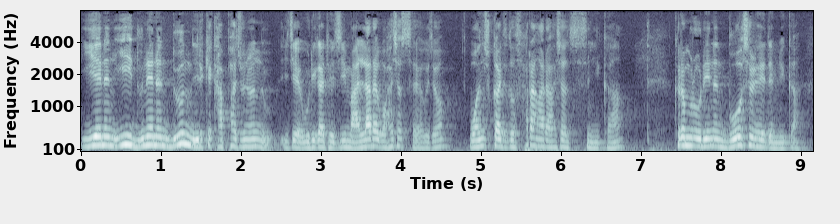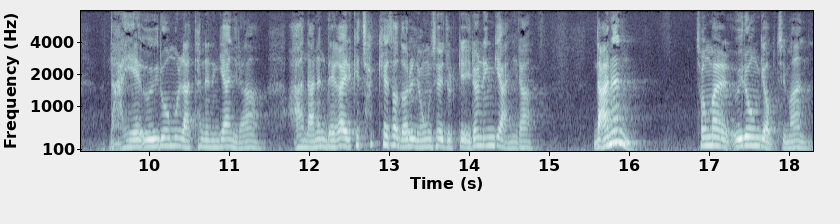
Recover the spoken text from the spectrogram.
이에는 이 눈에는 눈 이렇게 갚아주는 이제 우리가 되지 말라라고 하셨어요. 그죠? 원수까지도 사랑하라 하셨으니까. 그러므로 우리는 무엇을 해야 됩니까? 나의 의로움을 나타내는 게 아니라 아 나는 내가 이렇게 착해서 너를 용서해 줄게 이러는 게 아니라 나는 정말 의로운 게 없지만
